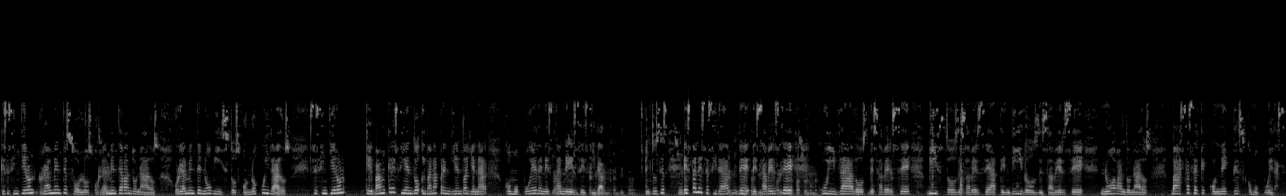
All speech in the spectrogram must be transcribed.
que se sintieron realmente solos o realmente abandonados o realmente no vistos o no cuidados, se sintieron que van creciendo y van aprendiendo a llenar como pueden esta necesidad. ¿eh? Entonces, esta necesidad de, saberse cuidados, de saberse vistos, de saberse atendidos, de saberse no abandonados, vas a hacer que conectes como puedas.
